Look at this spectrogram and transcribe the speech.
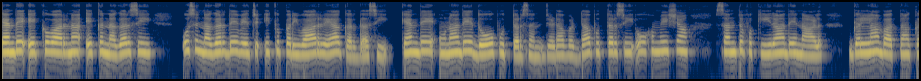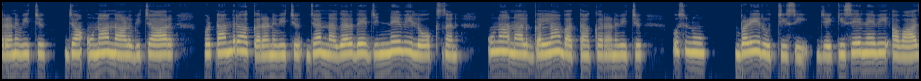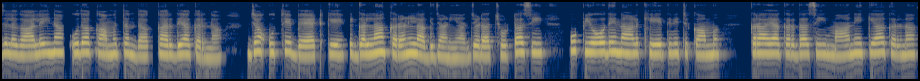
ਕਹਿੰਦੇ ਇੱਕ ਵਾਰ ਨਾ ਇੱਕ ਨਗਰ ਸੀ, ਉਸ ਨਗਰ ਦੇ ਵਿੱਚ ਇੱਕ ਪਰਿਵਾਰ ਰਿਹਾ ਕਰਦਾ ਸੀ। ਕਹਿੰਦੇ ਉਹਨਾਂ ਦੇ ਦੋ ਪੁੱਤਰ ਸਨ, ਜਿਹੜਾ ਵੱਡਾ ਪੁੱਤਰ ਸੀ, ਉਹ ਹਮੇਸ਼ਾ ਸੰਤ ਫਕੀਰਾਂ ਦੇ ਨਾਲ ਗੱਲਾਂ ਬਾਤਾਂ ਕਰਨ ਵਿੱਚ ਜਾਂ ਉਹਨਾਂ ਨਾਲ ਵਿਚਾਰ ਵਟਾਂਦਰਾ ਕਰਨ ਵਿੱਚ ਜਾਂ ਨਗਰ ਦੇ ਜਿੰਨੇ ਵੀ ਲੋਕ ਸਨ, ਉਹਨਾਂ ਨਾਲ ਗੱਲਾਂ ਬਾਤਾਂ ਕਰਨ ਵਿੱਚ ਉਸ ਨੂੰ ਬੜੀ ਰੁਚੀ ਸੀ। ਜੇ ਕਿਸੇ ਨੇ ਵੀ ਆਵਾਜ਼ ਲਗਾ ਲਈ ਨਾ, ਉਹਦਾ ਕੰਮ ਧੰਦਾ ਕਰਦਿਆ ਕਰਨਾ। ਜਾਂ ਉੱਥੇ ਬੈਠ ਕੇ ਗੱਲਾਂ ਕਰਨ ਲੱਗ ਜਾਣੀਆਂ। ਜਿਹੜਾ ਛੋਟਾ ਸੀ, ਉਹ ਪਿਓ ਦੇ ਨਾਲ ਖੇਤ ਵਿੱਚ ਕੰਮ ਕਰਾਇਆ ਕਰਦਾ ਸੀ। ਮਾਂ ਨੇ ਕਿਹਾ, ਕਰਨਾ,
